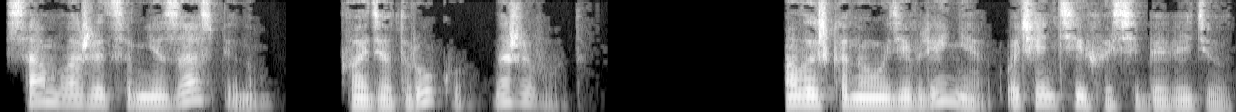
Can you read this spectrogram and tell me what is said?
сам ложится мне за спину, кладет руку на живот. Малышка, на удивление, очень тихо себя ведет.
